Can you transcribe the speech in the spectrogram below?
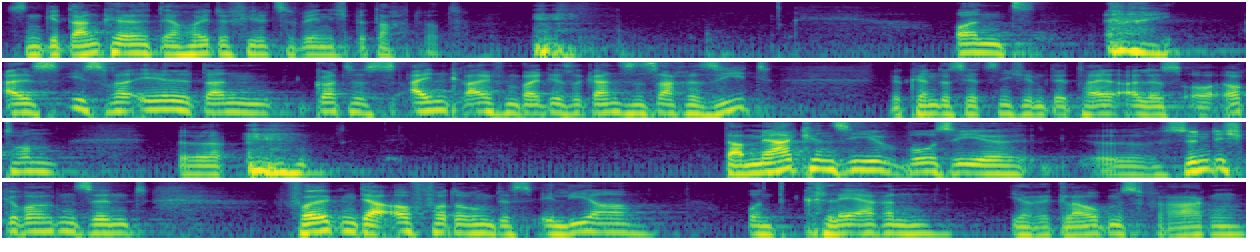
Das ist ein Gedanke, der heute viel zu wenig bedacht wird. Und als Israel dann Gottes Eingreifen bei dieser ganzen Sache sieht, wir können das jetzt nicht im Detail alles erörtern, äh, da merken sie, wo sie äh, sündig geworden sind, folgen der Aufforderung des Elia und klären ihre Glaubensfragen,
